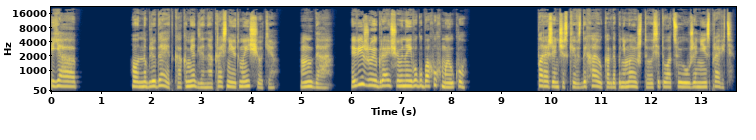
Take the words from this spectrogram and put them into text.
Я... Он наблюдает, как медленно краснеют мои щеки. Да, вижу играющую на его губах ухмылку. Пораженчески вздыхаю, когда понимаю, что ситуацию уже не исправить.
